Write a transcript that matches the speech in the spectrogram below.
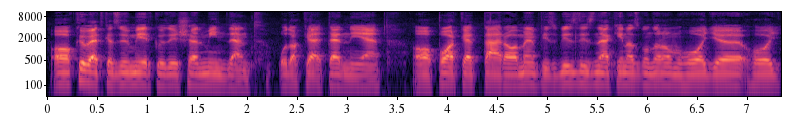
A következő mérkőzésen mindent oda kell tennie a parkettára a Memphis Grizzliesnek. Én azt gondolom, hogy, hogy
